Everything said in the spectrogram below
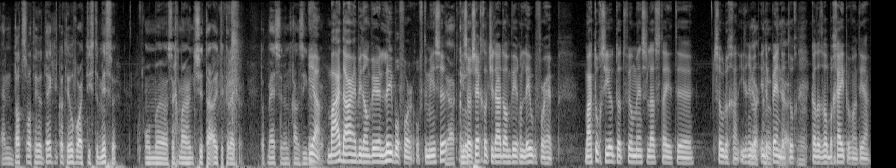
En dat is wat heel, denk ik wat heel veel artiesten missen. Om eh, zeg maar hun shit daaruit te krijgen. Dat mensen hun gaan zien. en ja, zo. maar daar heb je dan weer een label voor. Of tenminste, Ja, zou zeggen dat je daar dan weer een label voor hebt. Maar toch zie je ook dat veel mensen de laatste tijd eh solo gaan. Iedereen Ja, wordt independent, ja, toch? Ik kan dat wel begrijpen, want ja,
